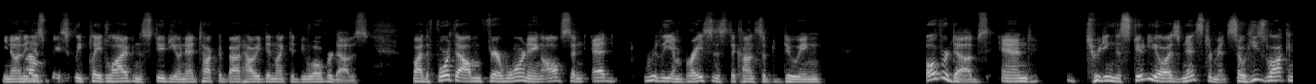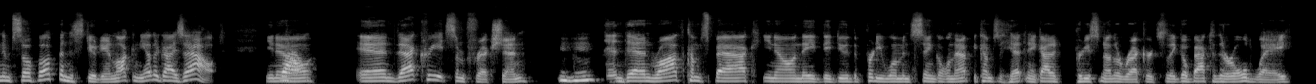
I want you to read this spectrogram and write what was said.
you know, and they oh. just basically played live in the studio. And Ed talked about how he didn't like to do overdubs. By the fourth album, Fair Warning, all of a sudden Ed really embraces the concept of doing overdubs and treating the studio as an instrument. So he's locking himself up in the studio and locking the other guys out, you know, wow. and that creates some friction. Mm-hmm. And then Roth comes back, you know, and they they do the Pretty Woman single, and that becomes a hit. And they got to produce another record, so they go back to their old way.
